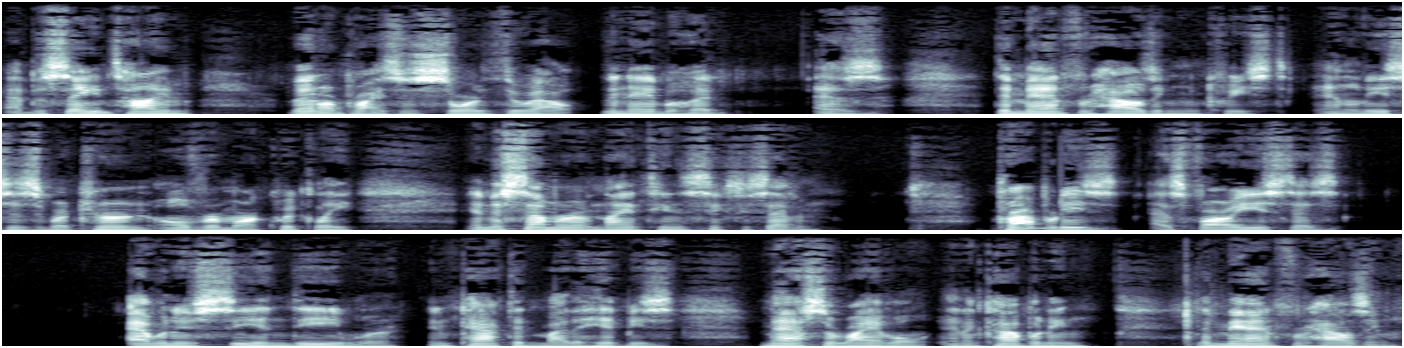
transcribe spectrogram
At the same time, rental prices soared throughout the neighborhood as demand for housing increased and leases were turned over more quickly in the summer of 1967. Properties as far east as Avenues C and D were impacted by the hippies' mass arrival and accompanying demand for housing.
